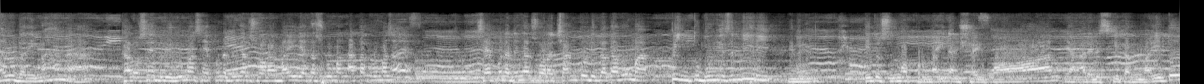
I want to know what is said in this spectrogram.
Lalu dari mana? Kalau saya beli rumah, saya pernah dengar suara bayi di atas rumah atap rumah saya. Saya pernah dengar suara cantul di belakang rumah, pintu bunyi sendiri. Gitu. Itu semua permainan syaitan yang ada di sekitar rumah itu,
